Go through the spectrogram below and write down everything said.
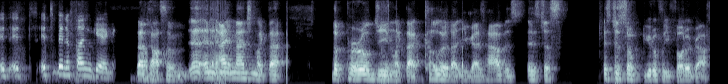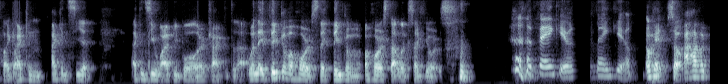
it, it's it's been a fun gig. That's awesome. And I imagine like that the pearl gene like that color that you guys have is is just it's just so beautifully photographed like i can i can see it i can see why people are attracted to that when they think of a horse they think of a horse that looks like yours thank you. Thank you. Okay so i have a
